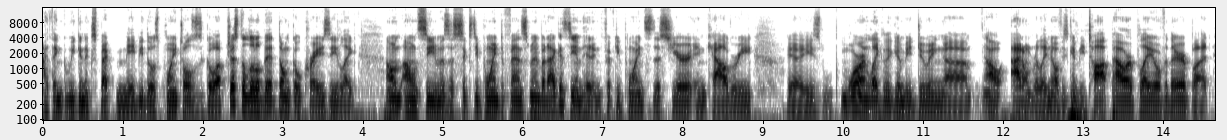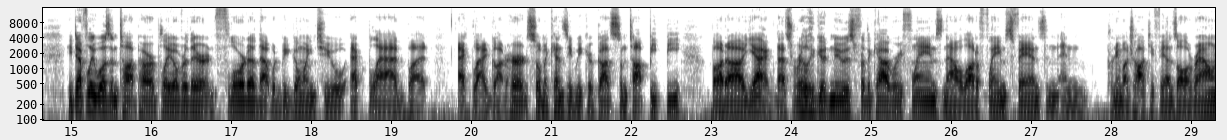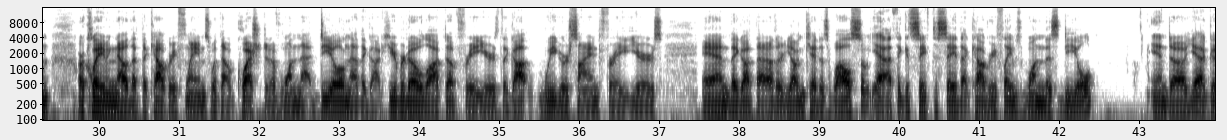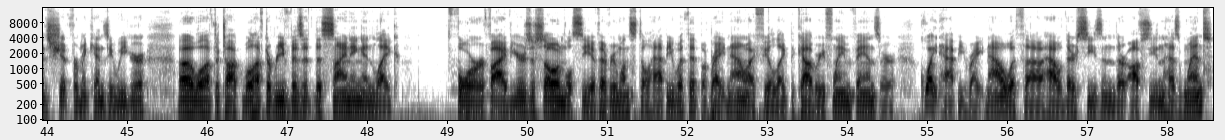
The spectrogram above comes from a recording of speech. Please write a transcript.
I think we can expect maybe those point totals to go up just a little bit. Don't go crazy. Like I don't, I don't see him as a 60 point defenseman, but I can see him hitting 50 points this year in Calgary. Yeah, he's more than likely going to be doing. Uh, I don't really know if he's going to be top power play over there, but he definitely wasn't top power play over there in Florida. That would be going to Ekblad, but Ekblad got hurt, so Mackenzie Weegar got some top PP. But uh, yeah, that's really good news for the Calgary Flames. Now, a lot of Flames fans and, and pretty much hockey fans all around are claiming now that the Calgary Flames, without question, have won that deal. Now they got Huberdeau locked up for eight years. They got Weegar signed for eight years. And they got that other young kid as well. So, yeah, I think it's safe to say that Calgary Flames won this deal. And uh, yeah, good shit for Mackenzie Weegar. Uh, we'll have to talk. We'll have to revisit this signing and like four or five years or so, and we'll see if everyone's still happy with it. But right now, I feel like the Calgary Flame fans are quite happy right now with uh, how their season, their off season has went.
